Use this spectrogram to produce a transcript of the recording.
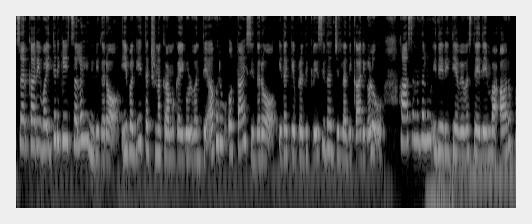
ಸರ್ಕಾರಿ ವೈದ್ಯರಿಗೆ ಸಲಹೆ ನೀಡಿದರು. ಈ ಬಗ್ಗೆ ತಕ್ಷಣ ಕ್ರಮ ಕೈಗೊಳ್ಳುವಂತೆ ಅವರು ಒತ್ತಾಯಿಸಿದರು. ಇದಕ್ಕೆ ಪ್ರತಿಕ್ರಿಯಿಸಿದ ಜಿಲ್ಲಾಧಿಕಾರಿಗಳು, ಹಾಸನದಲ್ಲೂ ಇದೇ ರೀತಿಯ ವ್ಯವಸ್ಥೆ ಇದೆ ಎಂಬ ಆರೋಪ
